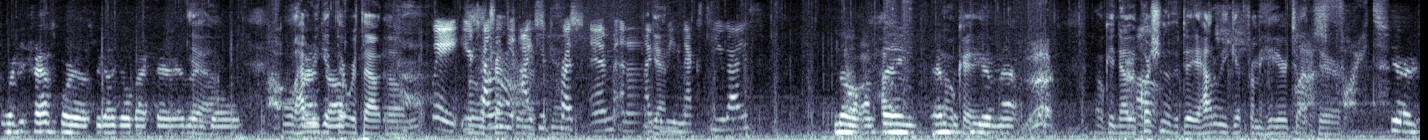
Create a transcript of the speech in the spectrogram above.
where you transported us. We gotta go back there and Yeah. then go. Well, how do we get there without? Uh, Wait, you're telling me I us could against- press M and I could be next to you guys? No, I'm saying M Okay. to see your map. okay, now the Oh. question of the day: How do we get from here to up there? Here,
